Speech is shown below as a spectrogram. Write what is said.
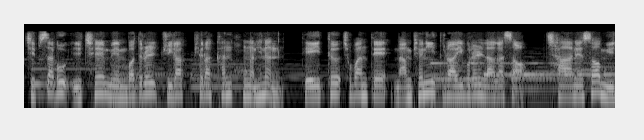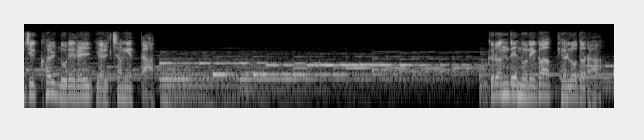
집사부 일체 멤버들을 쥐락펴락한 홍은희는 데이트 초반 때 남편이 드라이브를 나가서 차 안에서 뮤지컬 노래를 열창했다. 그런데 노래가 별로더라.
